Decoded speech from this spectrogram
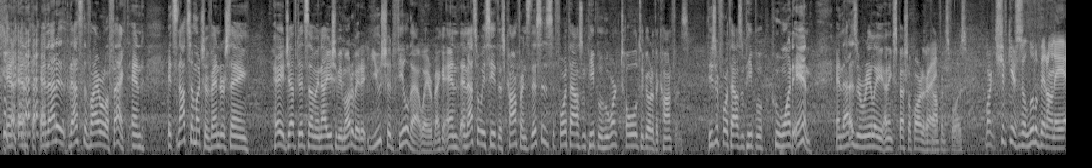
and, and, and that is, that's the viral effect. And it's not so much a vendor saying, hey, Jeff did something, now you should be motivated. You should feel that way, Rebecca. And, and that's what we see at this conference. This is 4,000 people who weren't told to go to the conference. These are 4,000 people who want in. And that is a really, I think, special part of the Right. conference for us. Mark, shift gears is a little bit on, a,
